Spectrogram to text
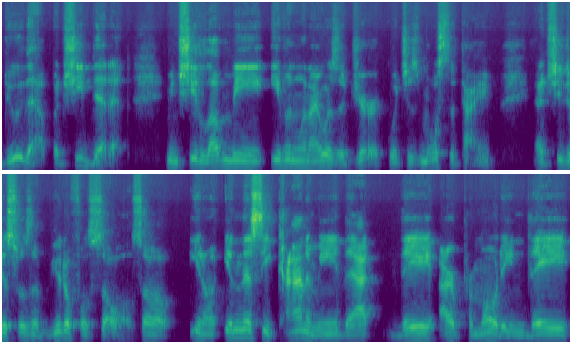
do that, but she did it. I mean, she loved me even when I was a jerk, which is most of the time. And she just was a beautiful soul. So, you know, in this economy that they are promoting, they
